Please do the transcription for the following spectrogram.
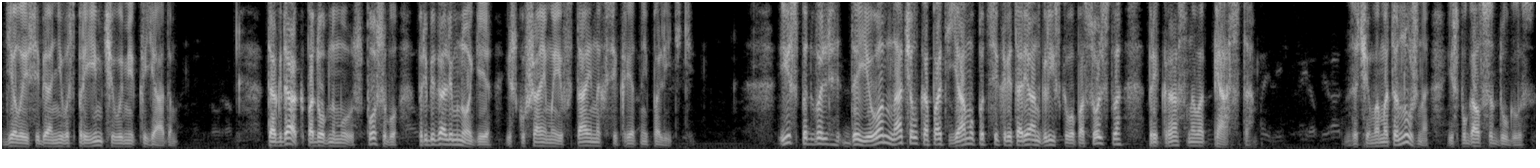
делая себя невосприимчивыми к ядам. Тогда к подобному способу прибегали многие, искушаемые в тайнах секретной политики. Исподволь, да и он начал копать яму под секретаря английского посольства прекрасного Пяста. «Зачем вам это нужно?» — испугался Дуглас.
